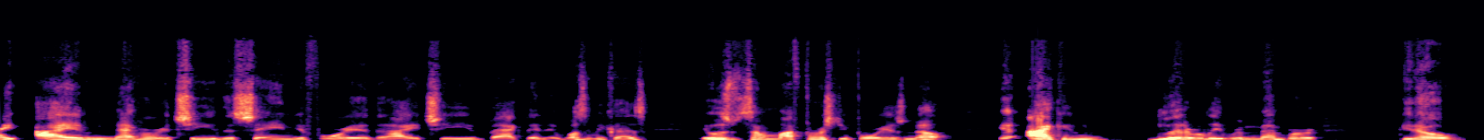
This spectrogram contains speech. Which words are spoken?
I, I have never achieved the same euphoria that I achieved back then. It wasn't because it was some of my first euphorias. No, it, I can literally remember, you know,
